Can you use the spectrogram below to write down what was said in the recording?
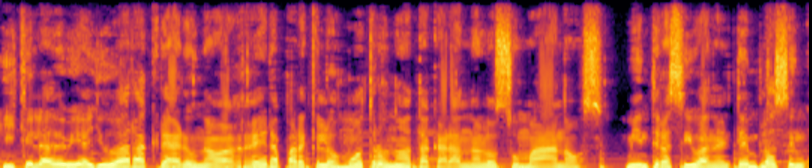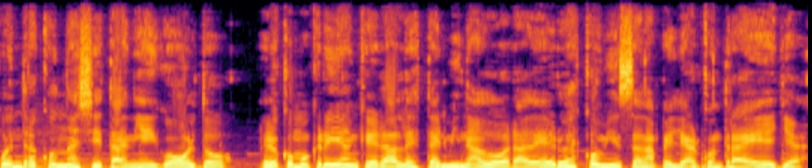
y que la debía ayudar a crear una barrera para que los monstruos no atacaran a los humanos. Mientras iba en el templo se encuentra con Nashetania y Goldo, pero como creían que era la exterminadora de héroes comienzan a pelear contra ella.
